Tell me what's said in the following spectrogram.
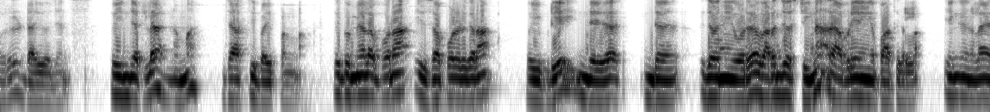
ஒரு டைவர்ஜன்ஸ் ஸோ இந்த இடத்துல நம்ம ஜாஸ்தி பை பண்ணலாம். இப்போ மேலே போகிறான் இது சப்போர்ட் எடுக்கிறான். இப்படியே இந்த இதை இந்த இதை நீங்கள் ஒரு தடவை வரைஞ்சி வச்சிட்டிங்கன்னா அதை அப்படியே நீங்கள் பார்த்துக்கலாம். எங்கெங்கெல்லாம்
